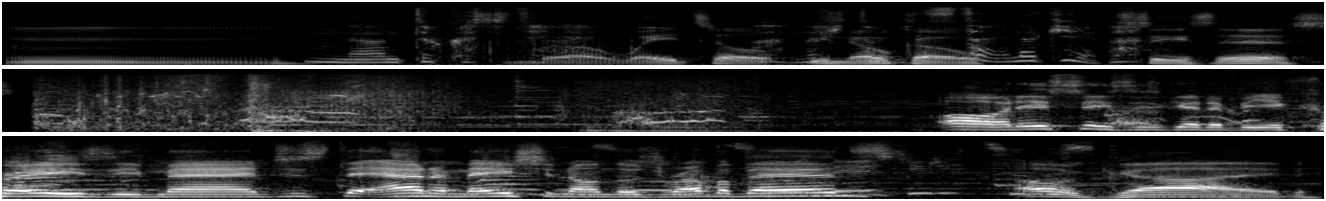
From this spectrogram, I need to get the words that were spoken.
mm. Bro, wait till Inoko sees this. Oh, this is gonna be crazy, man. Just the animation on those rubber bands. Oh, God.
